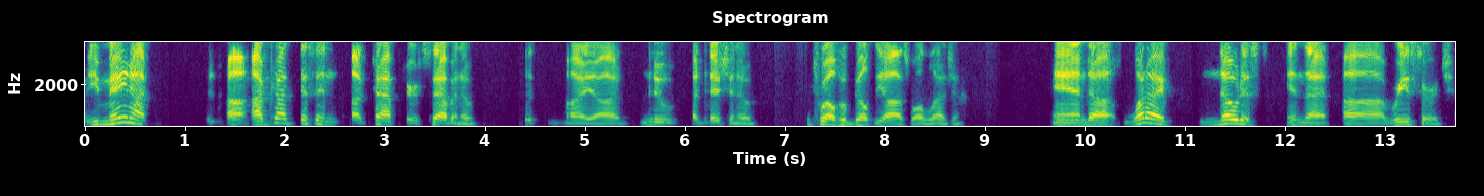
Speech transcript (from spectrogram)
you may not, uh, I've got this in uh, chapter seven of my uh, new edition of The 12 Who Built the Oswald Legend. And uh, what I noticed in that uh, research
